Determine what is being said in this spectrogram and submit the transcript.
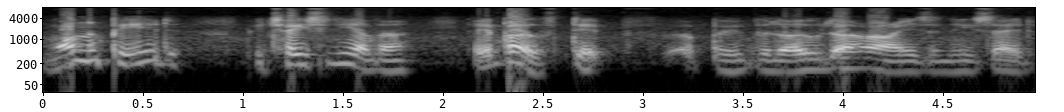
One appeared to be chasing the other. They both dipped below the horizon, he said.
